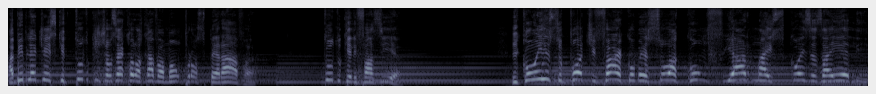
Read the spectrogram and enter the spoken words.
A Bíblia diz que tudo que José colocava a mão prosperava. Tudo que ele fazia. E com isso, Potifar começou a confiar mais coisas a ele,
